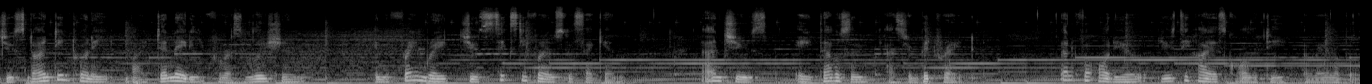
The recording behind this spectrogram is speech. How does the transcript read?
Choose 1920 by 1080 for resolution. In the frame rate, choose 60 frames per second and choose 8000 as your bitrate. And for audio, use the highest quality available.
